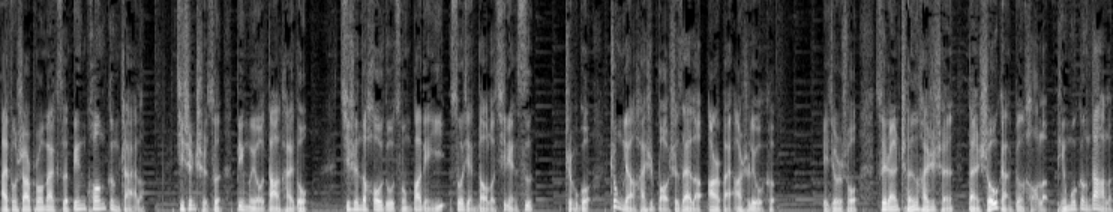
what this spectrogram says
iPhone 十二 Pro Max 的边框更窄了。机身尺寸并没有大太多，机身的厚度从八点一缩减到了七点四，只不过重量还是保持在了二百二十六克。也就是说，虽然沉还是沉，但手感更好了，屏幕更大了，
